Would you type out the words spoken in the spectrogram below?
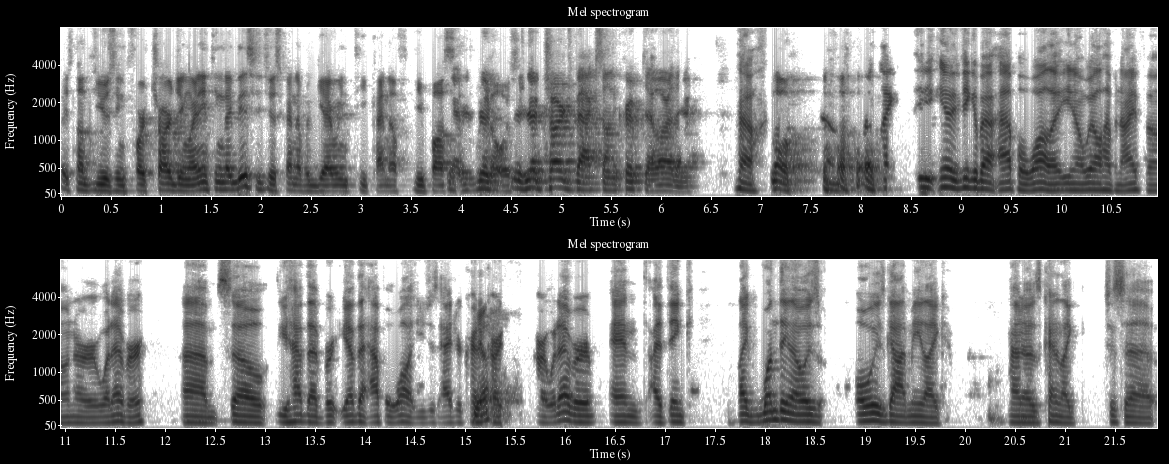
it's not using for charging or anything like this. It's just kind of a guarantee kind of deposit. Yeah, there's, no, there's no chargebacks on crypto, are there? No, no. Um, like you know, you think about Apple Wallet. You know, we all have an iPhone or whatever. Um, so you have that you have that Apple Wallet. You just add your credit yeah. card or whatever. And I think like one thing that always always got me like I don't know, it's kind of like just a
